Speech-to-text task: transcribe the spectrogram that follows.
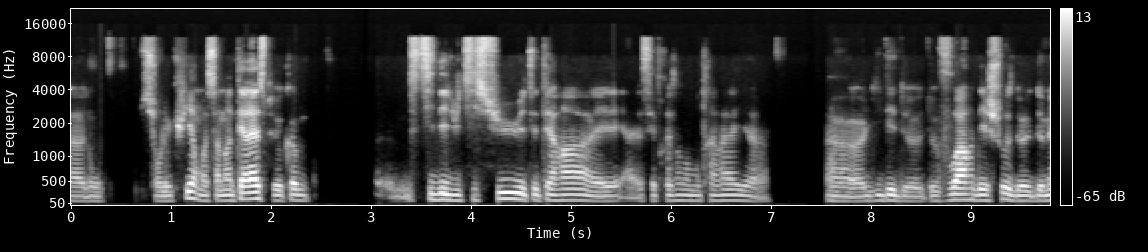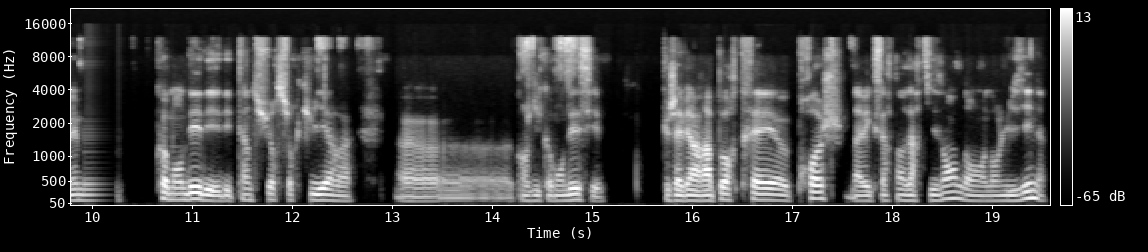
donc sur le cuir, moi ça m'intéresse parce que comme cette idée du tissu, etc., est assez présent dans mon travail. L'idée de, voir des choses, de, même commander des, des, teintures sur cuir. quand je dis commander, c'est que j'avais un rapport très euh, proche avec certains artisans dans, dans l'usine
